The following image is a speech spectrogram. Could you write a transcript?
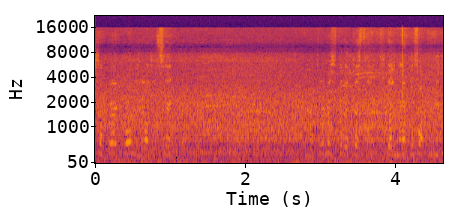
ça peut être comme je la fais 5. Le premier, c'était le test. Je dois me la deux fois plus vite.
